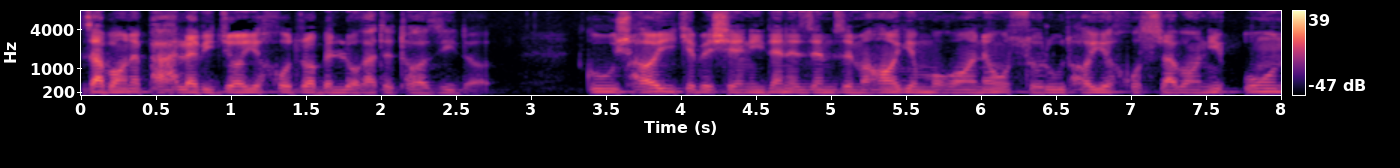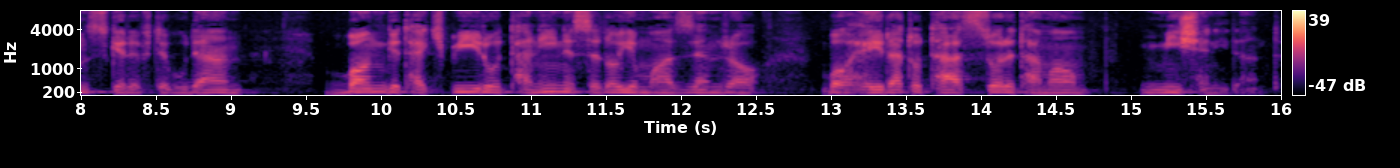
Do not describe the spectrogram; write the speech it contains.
زبان پهلوی جای خود را به لغت تازی داد. گوش هایی که به شنیدن زمزمه های مقانه و سرودهای خسروانی اونس گرفته بودند بانگ تکبیر و تنین صدای معزن را با حیرت و تأثیر تمام میشنیدند.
